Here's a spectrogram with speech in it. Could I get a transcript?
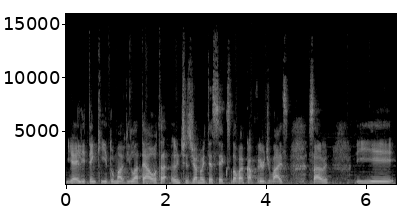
E aí ele tem que ir de uma vila até a outra antes de anoitecer, que senão vai ficar frio demais, sabe? E.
